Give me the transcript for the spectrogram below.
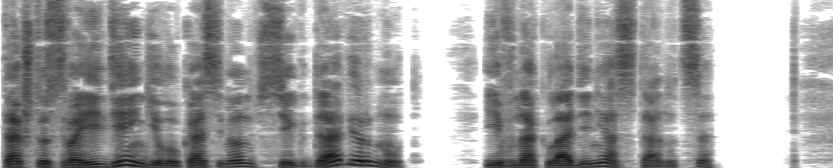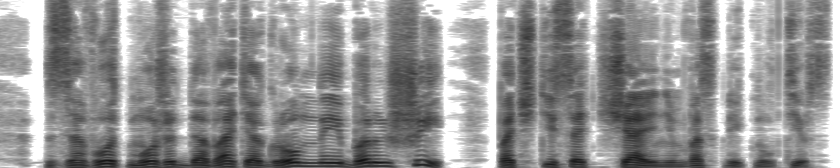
Так что свои деньги Лука Семенович всегда вернут и в накладе не останутся. Завод может давать огромные барыши, почти с отчаянием воскликнул Тирст.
